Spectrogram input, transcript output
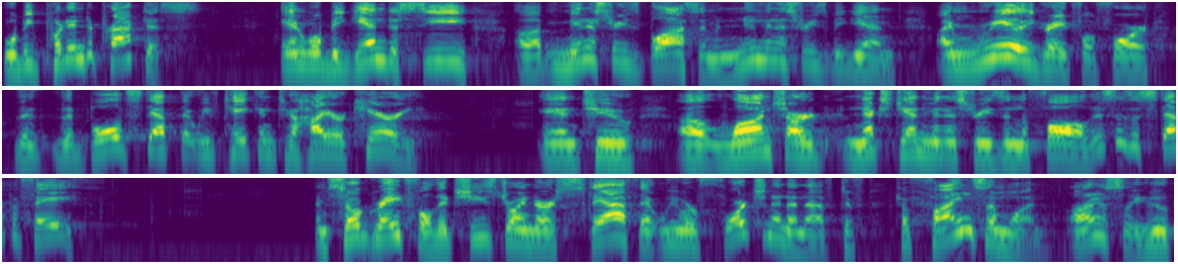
will be put into practice. And we'll begin to see uh, ministries blossom and new ministries begin. I'm really grateful for the, the bold step that we've taken to hire Carrie and to uh, launch our next gen ministries in the fall. This is a step of faith. I'm so grateful that she's joined our staff, that we were fortunate enough to, to find someone, honestly, who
